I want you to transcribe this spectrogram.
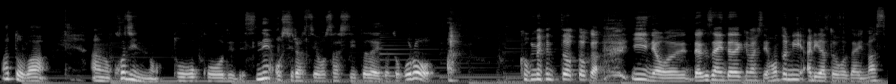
あとは、あの個人の投稿でですね、お知らせをさせていただいたところ、コメントとか、いいねをたくさんいただきまして、本当にありがとうございます。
